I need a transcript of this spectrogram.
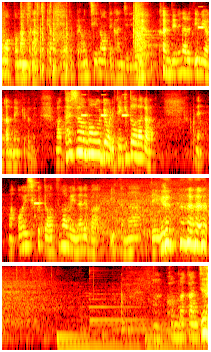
もっとなんかキャベツのペペロンチーノって感じになる感じになるって意味わかんないけどね。まあ私の料理適当だから。ね。まあ美味しくておつまみになればいいかなっていう。こんな感じの。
